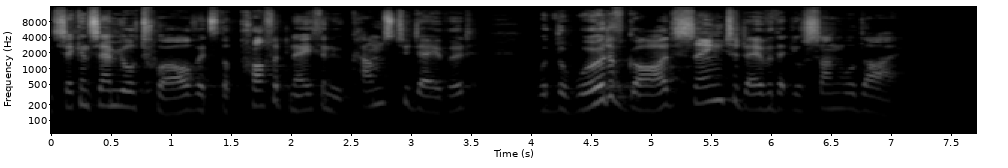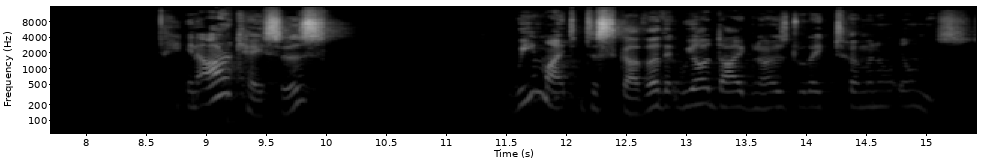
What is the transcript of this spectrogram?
in 2 Samuel 12, it's the prophet Nathan who comes to David with the word of God saying to David that your son will die. In our cases, we might discover that we are diagnosed with a terminal illness.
